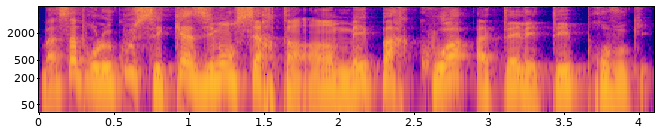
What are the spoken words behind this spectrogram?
bah ça pour le coup c'est quasiment certain, hein, mais par quoi a-t-elle été provoquée?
